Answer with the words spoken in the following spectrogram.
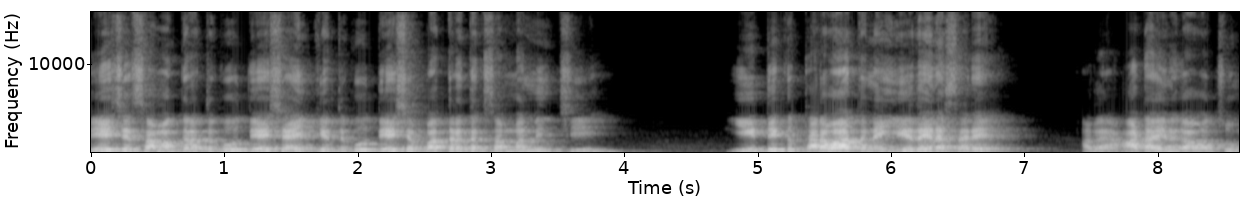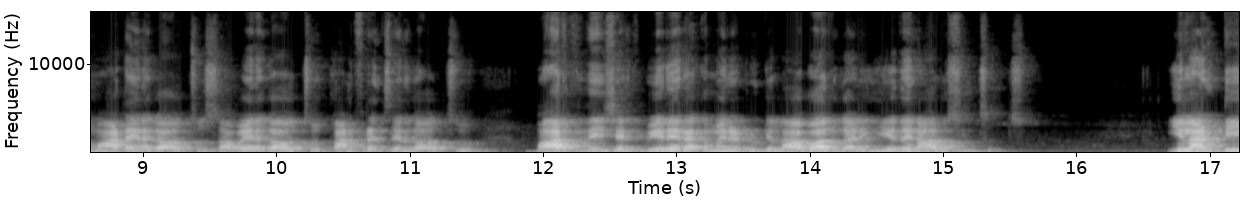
దేశ సమగ్రతకు దేశ ఐక్యతకు దేశ భద్రతకు సంబంధించి వీటికి తర్వాతనే ఏదైనా సరే అదే ఆట అయినా కావచ్చు మాట అయినా కావచ్చు సభ అయినా కావచ్చు కాన్ఫరెన్స్ అయినా కావచ్చు భారతదేశానికి వేరే రకమైనటువంటి లాభాలు కానీ ఏదైనా ఆలోచించవచ్చు. ఇలాంటి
